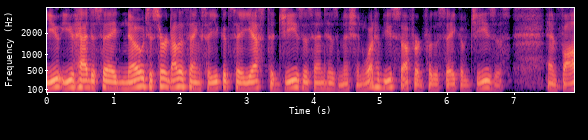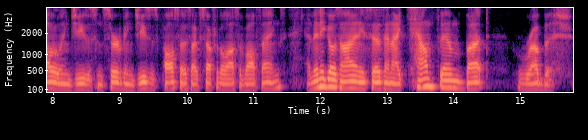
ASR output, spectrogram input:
you you had to say no to certain other things so you could say yes to Jesus and his mission. What have you suffered for the sake of Jesus and following Jesus and serving Jesus? Paul says, I've suffered the loss of all things. And then he goes on and he says, and I count them but rubbish.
